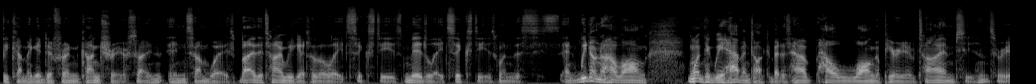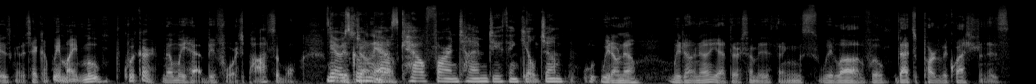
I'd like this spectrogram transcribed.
becoming a different country or so in, in some ways. By the time we get to the late 60s, mid late 60s, when this, and we don't know how long, one thing we haven't talked about is how, how long a period of time season three is going to take up. We might move quicker than we have before. It's possible. We Yeah, I was going to know. ask how far in time do you think you'll jump? We don't know. We don't know yet. There's so many things we love. Well, that's part of the question: is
